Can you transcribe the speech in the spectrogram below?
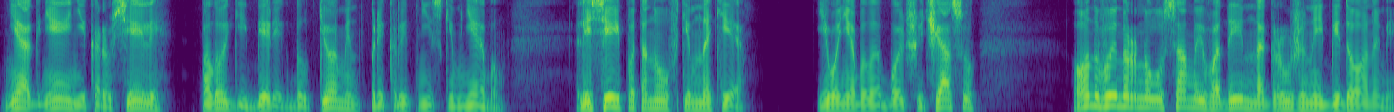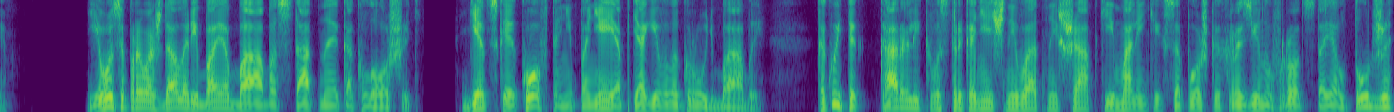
ни огней, ни карусели. Пологий берег был темен, прикрыт низким небом. Лисей потонул в темноте. Его не было больше часу, он вынырнул у самой воды, нагруженной бидонами. Его сопровождала рябая баба, статная как лошадь. Детская кофта не по ней обтягивала грудь бабы. Какой-то карлик в остроконечной ватной шапке и маленьких сапожках, разинув рот, стоял тут же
